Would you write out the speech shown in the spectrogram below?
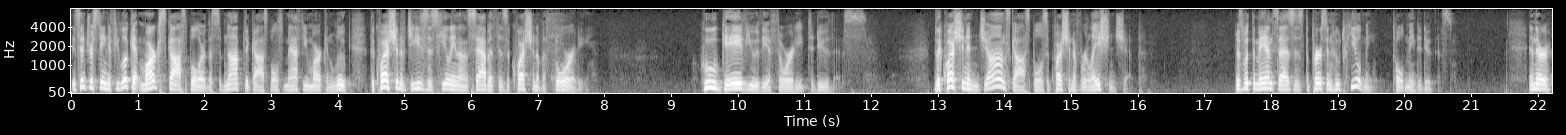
it's interesting if you look at Mark's gospel or the synoptic gospels, Matthew, Mark, and Luke, the question of Jesus healing on the Sabbath is a question of authority. Who gave you the authority to do this? The question in John's gospel is a question of relationship. Because what the man says is the person who healed me told me to do this. And their,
